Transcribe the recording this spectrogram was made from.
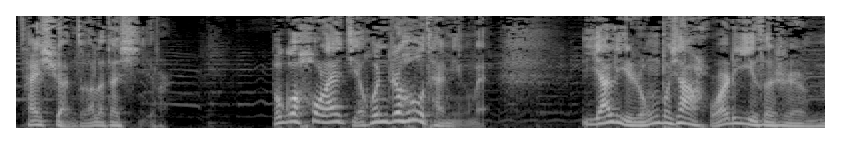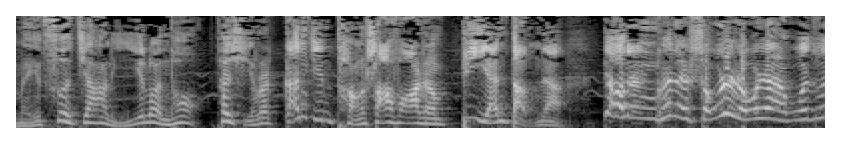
才选择了他媳妇儿，不过后来结婚之后才明白，眼里容不下活的意思是，每次家里一乱套，他媳妇儿赶紧躺沙发上闭眼等着。调调，你快点收拾收拾，我就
